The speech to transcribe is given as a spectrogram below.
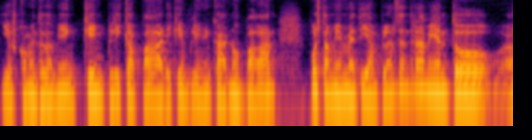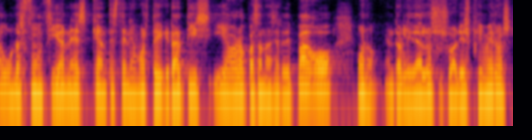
y os comento también qué implica pagar y qué implica no pagar, pues también metían planes de entrenamiento, algunas funciones que antes teníamos de gratis y ahora pasan a ser de pago. Bueno, en realidad los usuarios primeros,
